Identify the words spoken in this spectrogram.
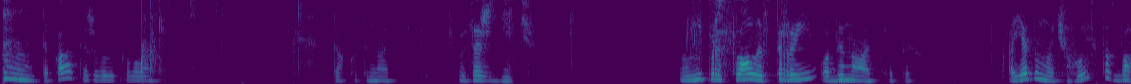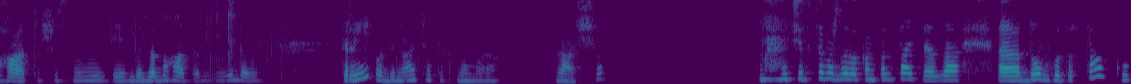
така теж велика була. Так, 11. Заждіть. Мені прислали 3 одинадцятих. А я думаю, чого їх так багато? Щось мені якби забагато видалось. 3 одинадцятих номера. Нащо? Чи це, можливо, компенсація за е, довгу доставку?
